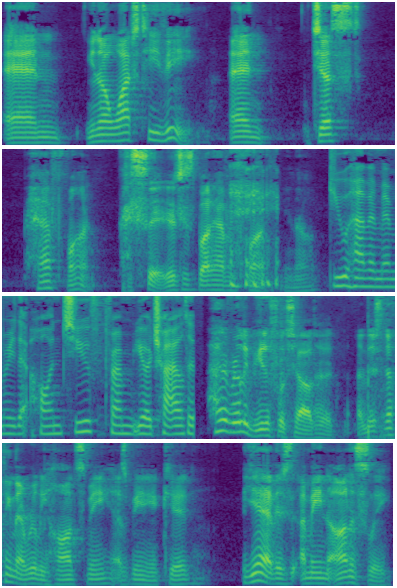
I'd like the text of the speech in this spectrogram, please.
and, you know, watch TV and just have fun. That's it. It's just about having fun, you know. Do you have a memory that haunts you from your childhood? I had a really beautiful childhood. There's nothing that really haunts me as being a kid. Yeah, there's, I mean, honestly,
